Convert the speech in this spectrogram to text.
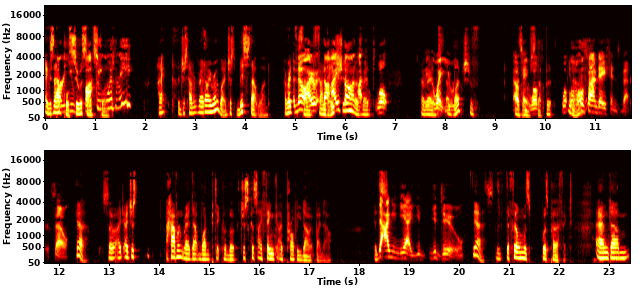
Example, are you Suicide fucking Squad. with me? I, I just haven't read I, Robot. I just missed that one. I read No, I no, I Foundation. thought. I I, read, well, I read wait, a were- bunch of okay, well, stuff, but well, you know, well, Foundation's better. So yeah. So I, I just haven't read that one particular book just because I think I probably know it by now. It's, I mean, yeah, you you do. yes, the, the film was was perfect. And um,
